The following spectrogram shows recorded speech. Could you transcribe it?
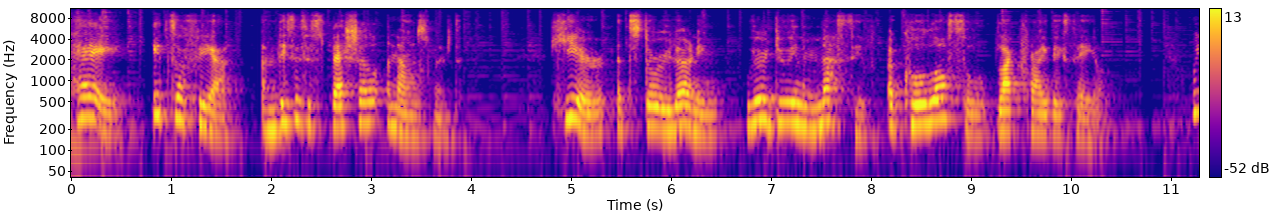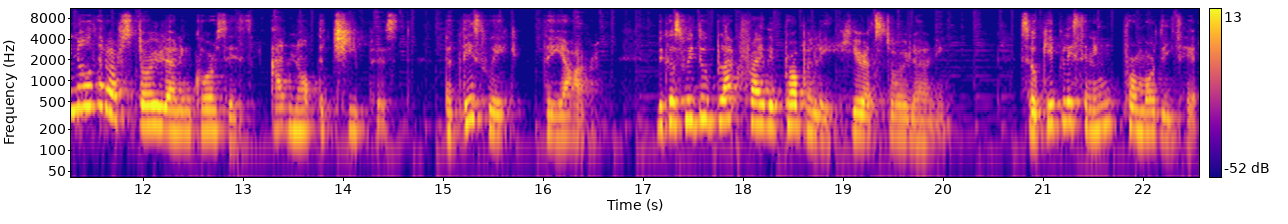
Hey, it's Sophia, and this is a special announcement. Here at Story Learning, we are doing a massive, a colossal Black Friday sale. We know that our story learning courses are not the cheapest, but this week they are, because we do Black Friday properly here at Story Learning. So keep listening for more detail.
